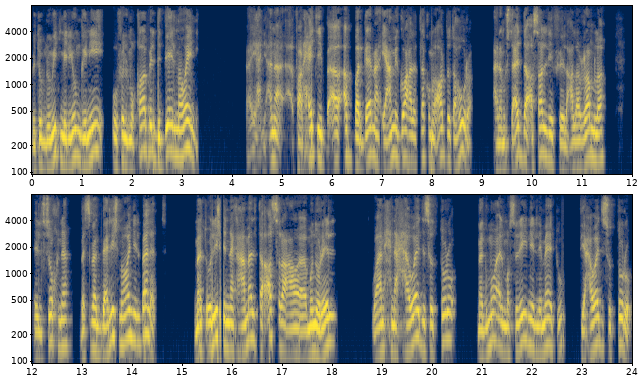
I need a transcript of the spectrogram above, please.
ب 800 مليون جنيه وفي المقابل بتبيع المواني. يعني أنا فرحتي بقى اكبر جامع يا عم جعلت لكم الأرض طهورة. أنا مستعد اصلي في على الرملة السخنة بس ما تبيعليش مواني البلد. ما تقوليش انك عملت اسرع مونوريل وإحنا حوادث الطرق مجموع المصريين اللي ماتوا في حوادث الطرق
